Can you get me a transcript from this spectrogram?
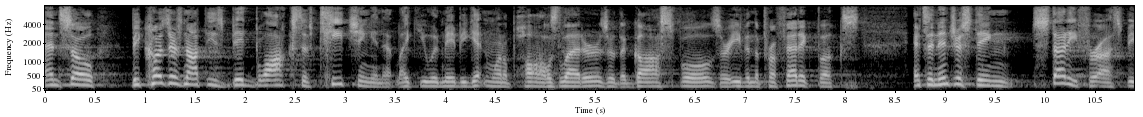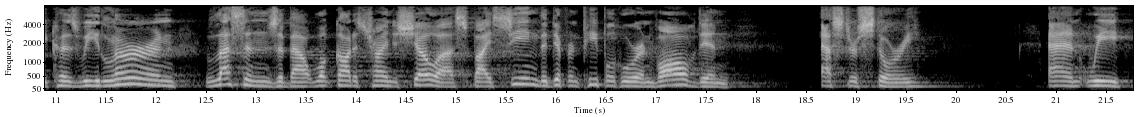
And so, because there's not these big blocks of teaching in it, like you would maybe get in one of Paul's letters or the Gospels or even the prophetic books, it's an interesting study for us because we learn lessons about what God is trying to show us by seeing the different people who are involved in Esther's story. And we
